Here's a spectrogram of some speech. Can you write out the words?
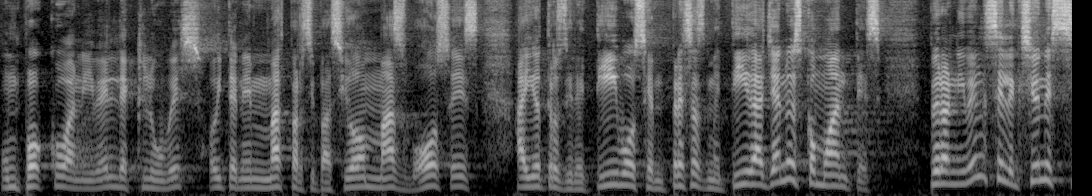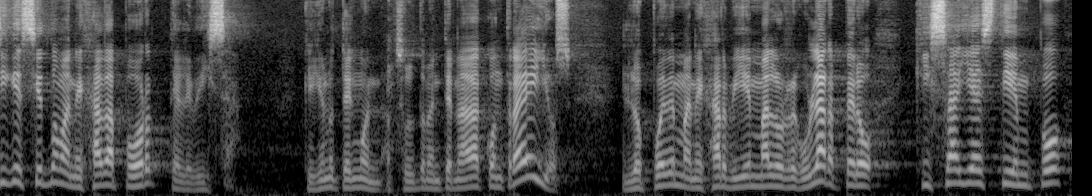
un poco a nivel de clubes, hoy tienen más participación, más voces, hay otros directivos, empresas metidas, ya no es como antes, pero a nivel selecciones sigue siendo manejada por Televisa, que yo no tengo absolutamente nada contra ellos. Lo pueden manejar bien, mal o regular, pero quizá ya es tiempo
